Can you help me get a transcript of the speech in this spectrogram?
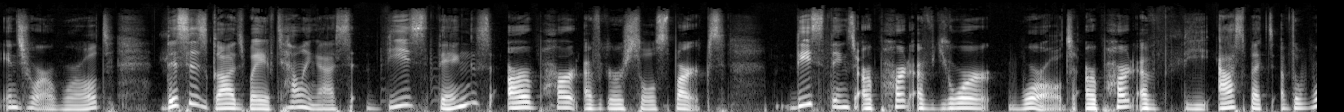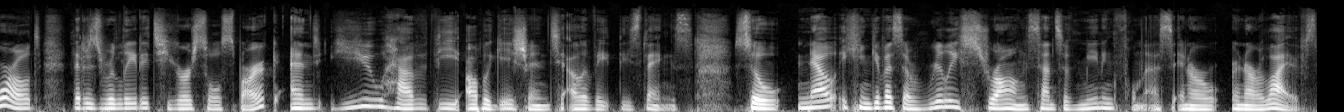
into our world, this is God's way of telling us these things are part of your soul sparks these things are part of your world, are part of the aspect of the world that is related to your soul spark, and you have the obligation to elevate these things. So now it can give us a really strong sense of meaningfulness in our in our lives.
